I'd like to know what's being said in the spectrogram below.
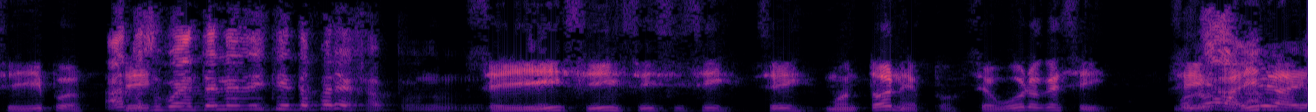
Sí, pues. Ah, entonces pueden tener distintas parejas, pues. Sí, sí, sí, sí, sí, sí, montones, pues, seguro que sí. Sí, ahí hay,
